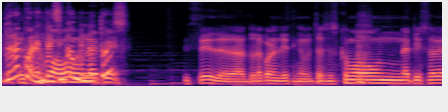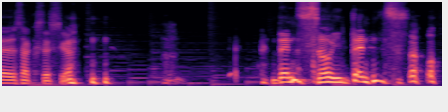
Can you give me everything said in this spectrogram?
¿Dura Es 45 como un minutos? Sí, dura 45 minutos. Es como un episodio de Succession. denso, intenso.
